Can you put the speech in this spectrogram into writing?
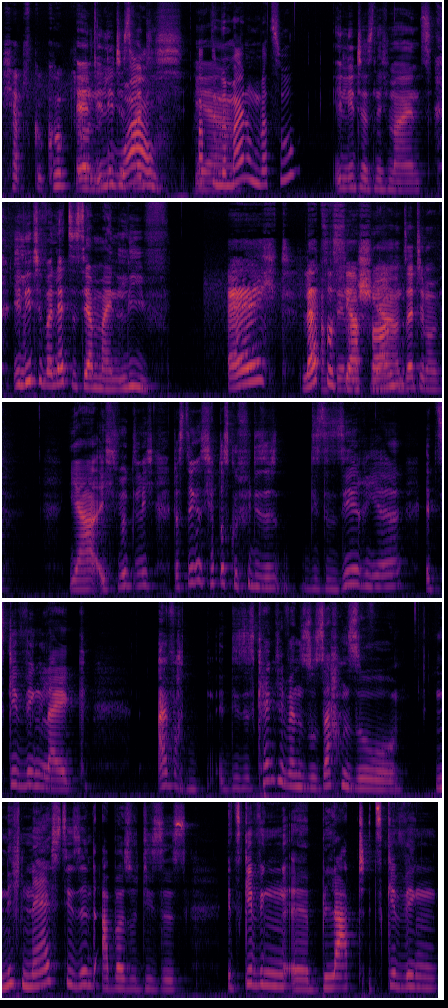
Ich hab's geguckt äh, und Elite wow. ist wirklich. Habt ihr eine Meinung dazu? Elite ist nicht meins. Elite war letztes Jahr mein Leave. Echt? Letztes Jahr schon? Ja, und seitdem ja, ich wirklich. Das Ding ist, ich habe das Gefühl, diese, diese Serie, it's giving like. Einfach dieses, kennt ihr, wenn so Sachen so nicht nasty sind, aber so dieses. It's giving uh, blood, it's giving.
